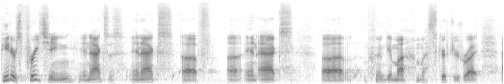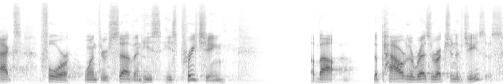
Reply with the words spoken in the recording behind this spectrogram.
Peter's preaching in Acts, in Acts, uh, uh, in Acts uh, get my, my scriptures right, Acts 4, 1 through 7. He's, he's preaching about the power of the resurrection of Jesus.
